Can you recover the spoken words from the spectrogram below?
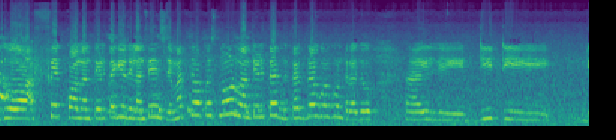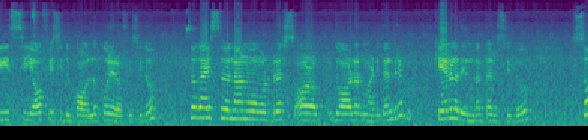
ಅದು ಫೇಕ್ ಕಾಲ್ ಅಂತೇಳಿ ತೆಗಿಯೋದಿಲ್ಲ ಅಂತ ಎನಿಸಿದೆ ಮತ್ತೆ ವಾಪಸ್ ನೋಡುವ ಅಂತೇಳಿ ತೆಗ್ದು, ತೆಗ್ದಾಗ ಉಂಟಲ್ಲ ಅದು ಇಲ್ಲಿ D T D C office ಇದು ಕಾಲ್ ಕೊರಿಯರ್ ಇದು. ಸೊ ಗೈಸ್ ನಾನು ಡ್ರೆಸ್ ಇದು ಆರ್ಡರ್ ಮಾಡಿದೆ ಅಂದರೆ ಕೇರಳದಿಂದ ತರಿಸಿದ್ದು. ಸೊ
